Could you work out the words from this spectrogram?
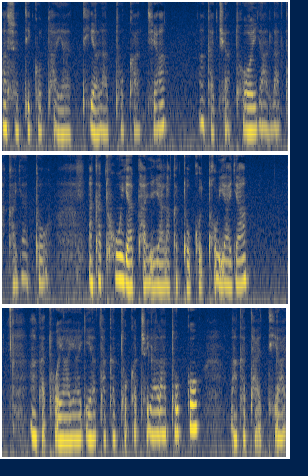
ashatiko taya tia la toka tia akatia toya la takaya to akatoya taya la katoko toya ya akatoya ya. Ya takatoka chia la toko. Akatatia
